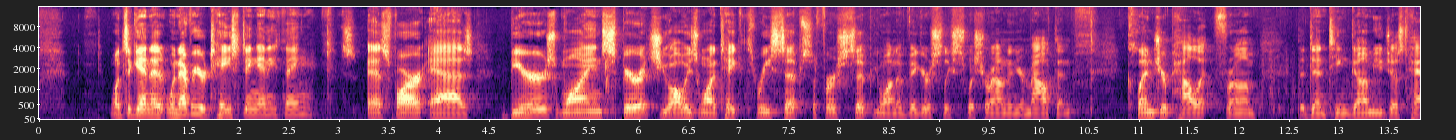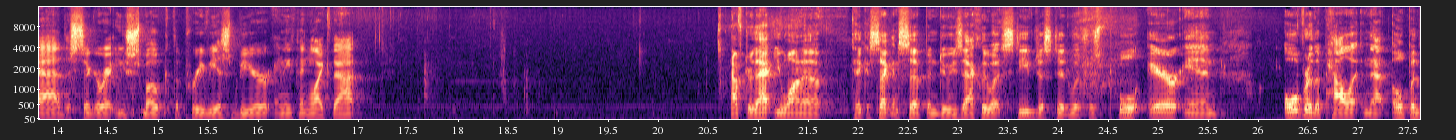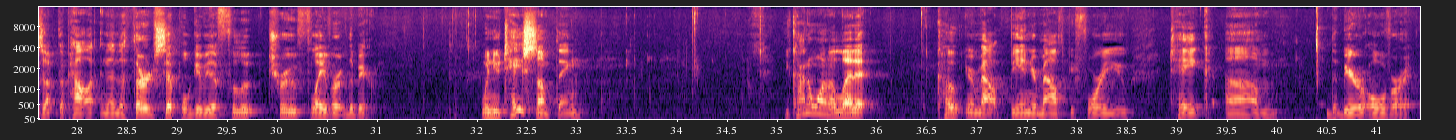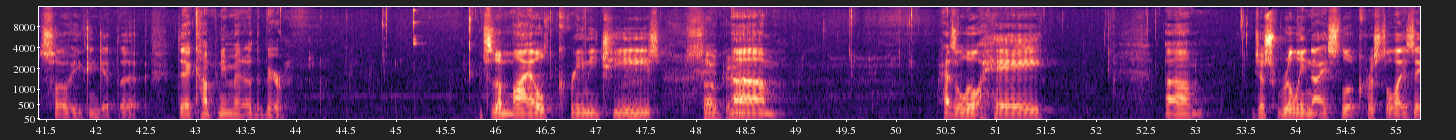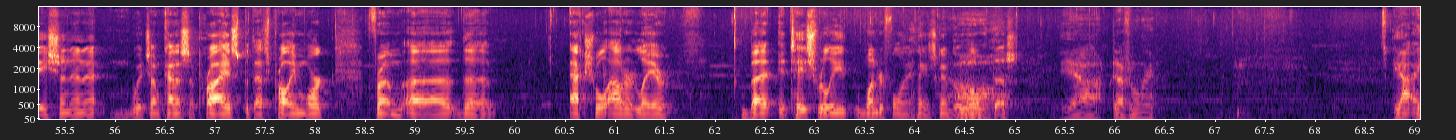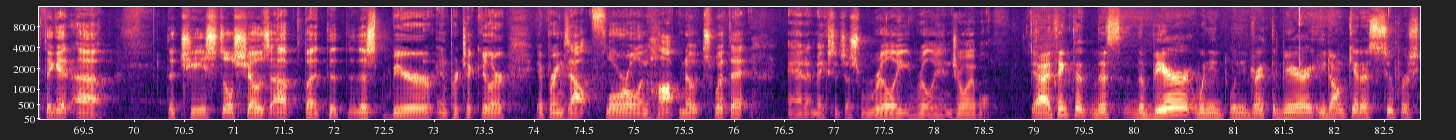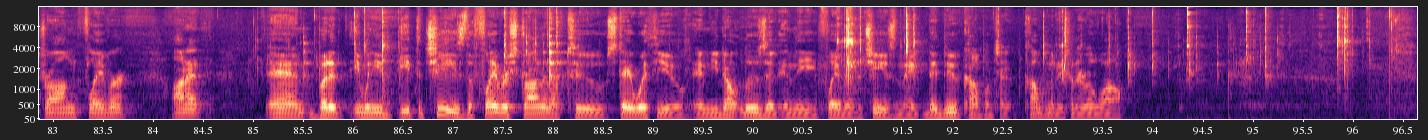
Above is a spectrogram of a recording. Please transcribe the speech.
Once again, uh, whenever you're tasting anything, as far as beers, wines, spirits, you always want to take three sips. The first sip, you want to vigorously swish around in your mouth and cleanse your palate from the Dentyne gum you just had, the cigarette you smoked, the previous beer, anything like that. After that, you want to take a second sip and do exactly what Steve just did, which was pull air in over the palate, and that opens up the palate. And then the third sip will give you the true flavor of the beer. When you taste something, you kind of want to let it coat your mouth, be in your mouth before you take um, the beer over it, so you can get the the accompaniment of the beer. This is a mild, creamy cheese So good. Um, has a little hay. Um, just really nice, little crystallization in it, which I'm kind of surprised, but that's probably more from uh, the actual outer layer. But it tastes really wonderful, and I think it's going to go well with this. yeah, definitely. Yeah, I think it. Uh, the cheese still shows up, but the, this beer in particular, it brings out floral and hop notes with it, and it makes it just really, really enjoyable. Yeah, I think that this the beer when you when you drink the beer, you don't get a super strong flavor on it. and but it, when you eat the cheese, the flavor is strong enough to stay with you, and you don't lose it in the flavor of the cheese, and they, they do complement complement each other real well.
